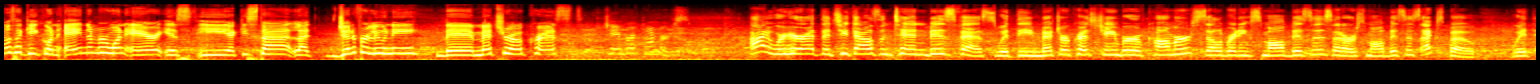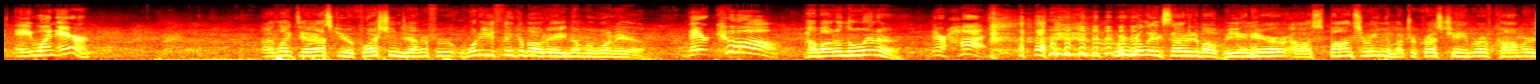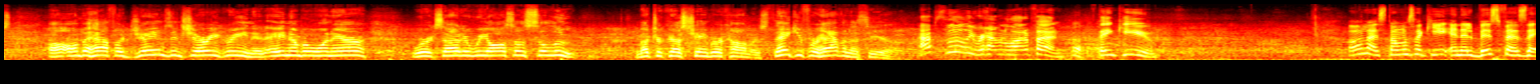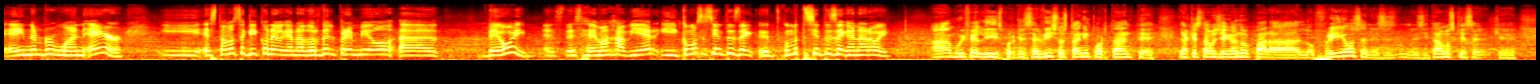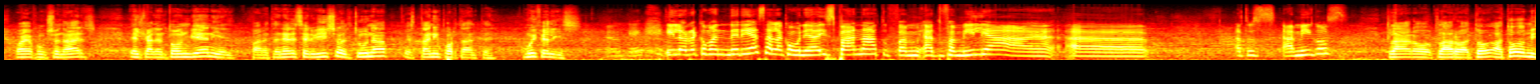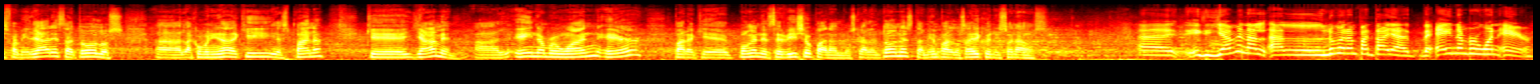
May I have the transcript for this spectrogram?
Estamos aquí con A Number One Air is- y aquí está la Jennifer Looney de Metro Crest Chamber of Commerce. Hi, we're here at the 2010 BizFest with the Metro Crest Chamber of Commerce celebrating small business at our Small Business Expo with A1 Air. I'd like to ask you a question, Jennifer. What do you think about A number one air? They're cool. How about in the winter? They're hot. We're really excited about being here, uh, sponsoring the MetroCrest Chamber of Commerce. Uh, on behalf of James and Sherry Green at A Number One Air, we're excited. We also salute MetroCrest Chamber of Commerce. Thank you for having us here. Absolutely, we're having a lot of fun. Thank you. Hola, estamos aquí en el Biz Fest de A Number One Air y estamos aquí con el ganador del premio ah, de hoy. Este se llama Javier y ¿cómo, se sientes de, eh, cómo te sientes de ganar hoy? Ah, muy feliz porque el servicio es tan importante, ya que estamos llegando para los fríos, neces- necesitamos que, se- que vaya a funcionar el calentón bien y para tener el servicio, el tune-up es tan importante. Muy feliz. ¿Y lo recomendarías a la comunidad hispana, a tu, fam- a tu familia, a, a- a tus amigos? Claro, claro, a, a todos mis familiares, a todos los, a la comunidad aquí hispana, que llamen al A Number One Air para que pongan el servicio para los calentones, también para los aire acondicionados. Y llamen al, al número en pantalla de A Number One Air.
